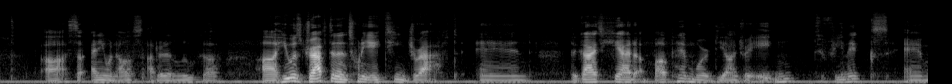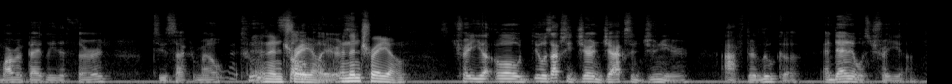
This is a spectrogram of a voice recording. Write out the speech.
uh, so anyone else other than Luka, uh, he was drafted in the 2018 draft, and The guys he had above him were DeAndre Ayton to Phoenix and Marvin Bagley III to Sacramento. Two and then Trae Young. players. And then Trae Young. Trae Young. Oh, it was actually Jaren Jackson Jr. after Luka, and then it was Trae Young.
